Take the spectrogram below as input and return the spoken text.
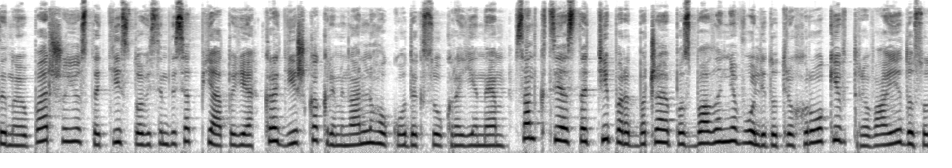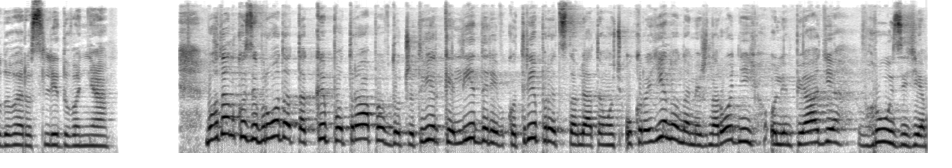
частиною першої статті 185 крадіжка Кримінального кодексу України. Санкція статті передбачає позбавлення волі до трьох років. Триває досудове розслідування. Богдан Козіброда таки потрапив до четвірки лідерів, котрі представлятимуть Україну на міжнародній олімпіаді в Грузії.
